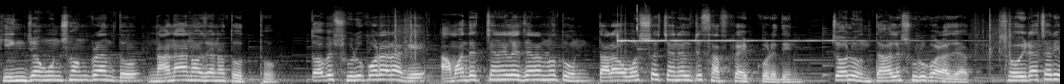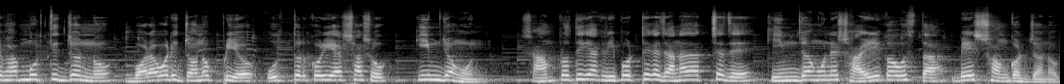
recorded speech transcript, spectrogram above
কিং জং উন সংক্রান্ত নানান অজানা তথ্য। তবে শুরু করার আগে আমাদের চ্যানেলে যারা নতুন, তারা অবশ্যই চ্যানেলটি সাবস্ক্রাইব করে দিন। চলুন, তাহলে শুরু করা যাক। স্বৈরাচারী ভাবমূর্তির জন্য বরাবরই জনপ্রিয় উত্তর কোরিয়ার শাসক কিম জং উন সাম্প্রতিক এক রিপোর্ট থেকে জানা যাচ্ছে যে কিম জং উনের শারীরিক অবস্থা বেশ সংকটজনক।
